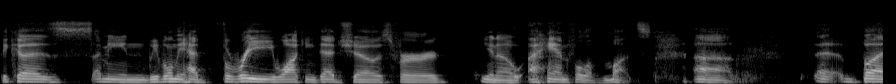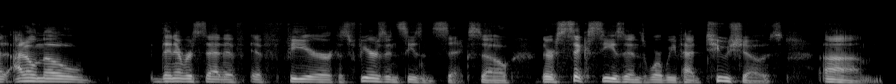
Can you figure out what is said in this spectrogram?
because I mean, we've only had three Walking Dead shows for you know a handful of months, um, uh, but I don't know. They never said if if Fear because Fear's in season six, so there are six seasons where we've had two shows. Um,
